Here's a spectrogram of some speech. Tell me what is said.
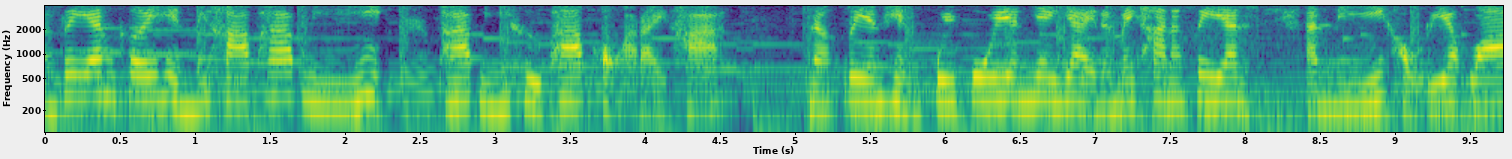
นักเรียนเคยเห็นไหมคะ ภาพนี้ ภาพนี้คือภาพของอะไรคะ นักเรียนเห็นปุยปุยอันใหญ่ ๆ นั้นไหมคะนักเรียน อันนี้เขาเรียกว่า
